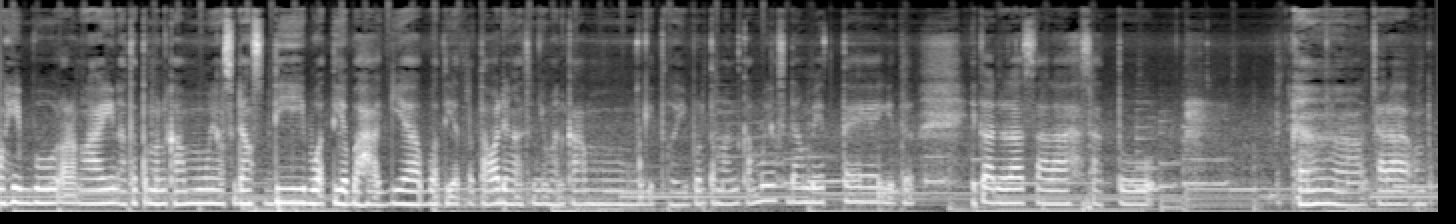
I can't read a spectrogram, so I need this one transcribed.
menghibur orang lain atau teman kamu yang sedang sedih buat dia bahagia buat dia tertawa dengan senyuman kamu gitu. Hibur teman kamu yang sedang bete gitu. Itu adalah salah satu uh, cara untuk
